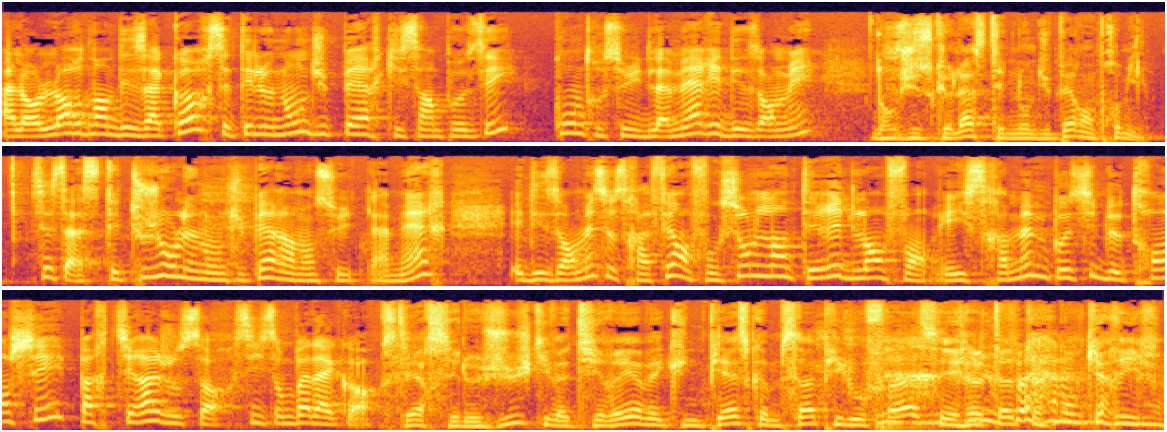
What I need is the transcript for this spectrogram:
Alors lors d'un désaccord, c'était le nom du père qui s'imposait contre celui de la mère et désormais... Donc jusque-là, c'était le nom du père en premier. C'est ça, c'était toujours le nom du père avant celui de la mère et désormais ce sera fait en fonction de l'intérêt de l'enfant et il sera même possible de trancher par tirage au sort s'ils sont pas d'accord. C'est-à-dire, c'est le juge qui va tirer avec une pièce comme ça, pile ou face, et t'as ton nom qui arrive.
